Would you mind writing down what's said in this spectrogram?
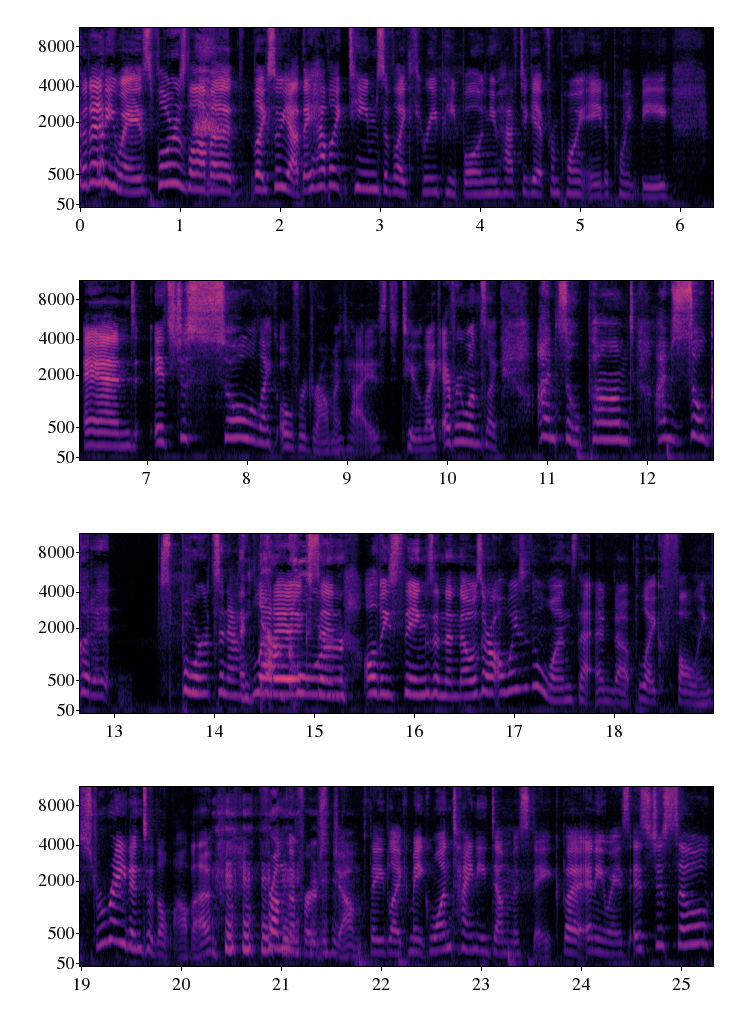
But anyways, floor is lava. Like so, yeah, they have like teams of like three people, and you have to get from point A to point B. And it's just so like over dramatized too. Like everyone's like, I'm so pumped. I'm so good at sports and athletics and, parkour. all these things. And then those are always the ones that end up like falling straight into the lava from the first jump. They like make one tiny dumb mistake. But anyways, it's just so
